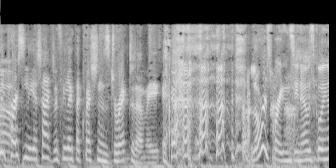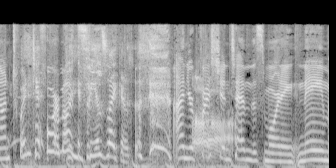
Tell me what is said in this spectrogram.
feel personally attacked. I feel like that question is directed at me. Laura's pregnancy now is going on 24 months. It feels like it. And your question 10 this morning name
